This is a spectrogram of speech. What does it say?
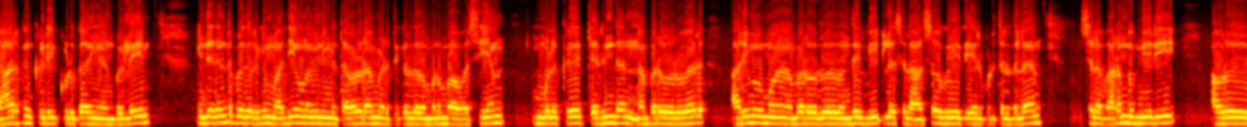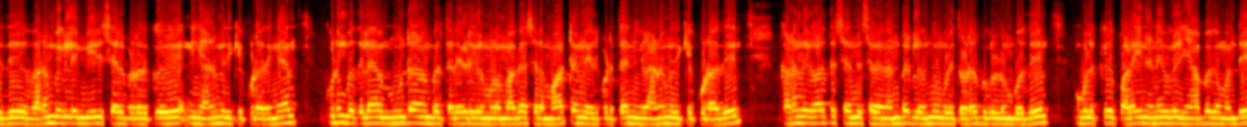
யாருக்கும் கிரெடிட் கொடுக்காதீங்க நண்பர்களே. இந்த தினத்தை பொறுத்த வரைக்கும் மதிய உணவை நீங்கள் தவறிடாமல் எடுத்துக்கிறது ரொம்ப ரொம்ப அவசியம். உங்களுக்கு தெரிந்த நபர் ஒருவர் அறிமுகமான நபர் ஒருவர் வந்து வீட்டில் சில அசௌகரியத்தை ஏற்படுத்துறதுல சில வரம்பு மீறி அவர் இது வரம்புகளை மீறி செயல்படுறதுக்கு நீங்கள் அனுமதிக்க கூடாதுங்க. குடும்பத்தில் மூன்றாம் நபர் தலையீடுகள் மூலமாக சில மாற்றங்களை ஏற்படுத்த நீங்கள் அனுமதிக்க கூடாது. கடந்த காலத்தை சேர்ந்த சில நண்பர்கள் வந்து உங்களை தொடர்பு கொள்ளும் போது உங்களுக்கு பழைய நினைவுகள் ஞாபகம் வந்து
